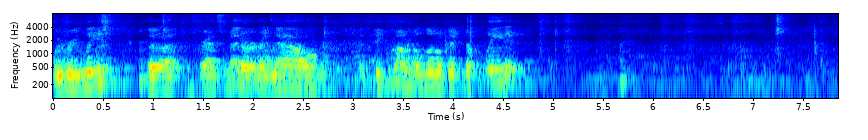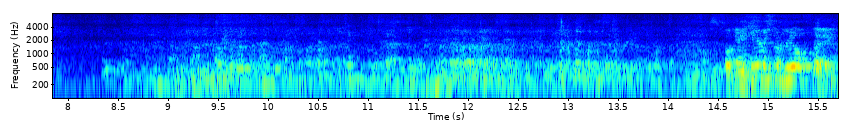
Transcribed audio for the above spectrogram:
We released the transmitter, and now it's become a little bit depleted. Okay, here's the real thing.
